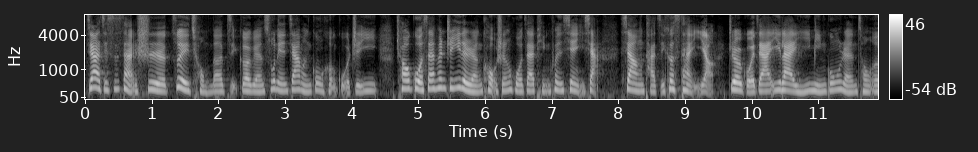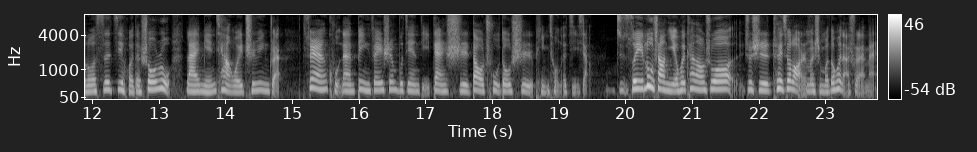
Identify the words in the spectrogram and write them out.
吉尔吉斯斯坦是最穷的几个原苏联加盟共和国之一，超过三分之一的人口生活在贫困线以下。像塔吉克斯坦一样，这个国家依赖移民工人从俄罗斯寄回的收入来勉强维持运转。虽然苦难并非深不见底，但是到处都是贫穷的迹象。所以路上你也会看到，说就是退休老人们什么都会拿出来卖，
